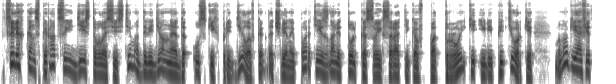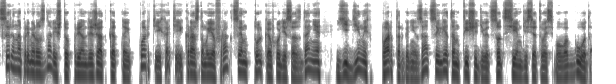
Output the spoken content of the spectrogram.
В целях конспирации действовала система, доведенная до узких пределов, когда члены партии знали только своих соратников по тройке или пятерке. Многие офицеры, например, узнали, что принадлежат к одной партии, хотя и к разным ее фракциям только в ходе создания единых парт-организаций летом 1978 года.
